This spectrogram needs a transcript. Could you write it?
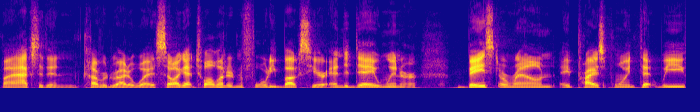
by accident and covered right away. So I got 1240 bucks here, end of day winner, based around a price point that we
